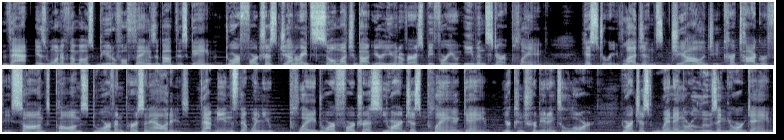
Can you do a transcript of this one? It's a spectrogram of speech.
That is one of the most beautiful things about this game. Dwarf Fortress generates so much about your universe before you even start playing history, legends, geology, cartography, songs, poems, dwarven personalities. That means that when you play Dwarf Fortress, you aren't just playing a game, you're contributing to lore. You aren't just winning or losing your game,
